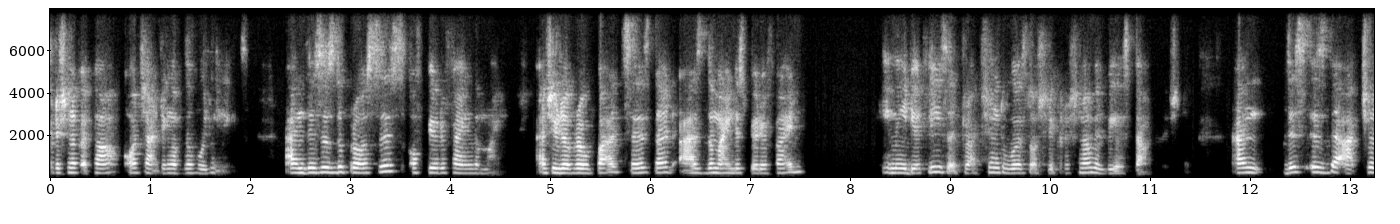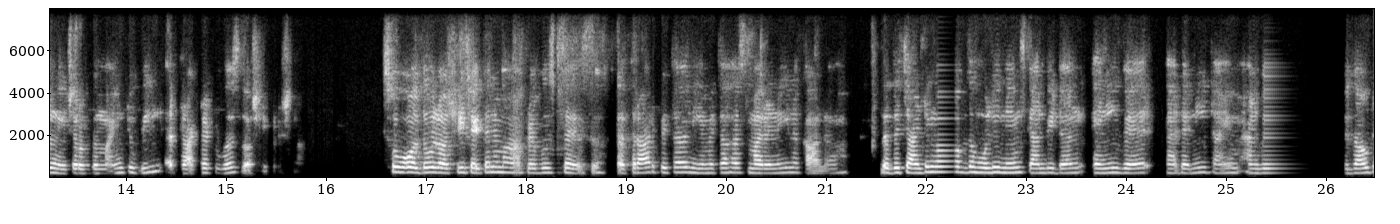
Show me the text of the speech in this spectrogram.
Krishna Katha or chanting of the holy names. And this is the process of purifying the mind. And Srila Prabhupada says that as the mind is purified, immediately its attraction towards Lord Shri Krishna will be established. And this is the actual nature of the mind to be attracted towards Lord Shri Krishna. So although Lord Shri Chaitanya Mahaprabhu says, Tatrarpita niyamitah smaranena kala, that the chanting of the holy names can be done anywhere at any time and without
